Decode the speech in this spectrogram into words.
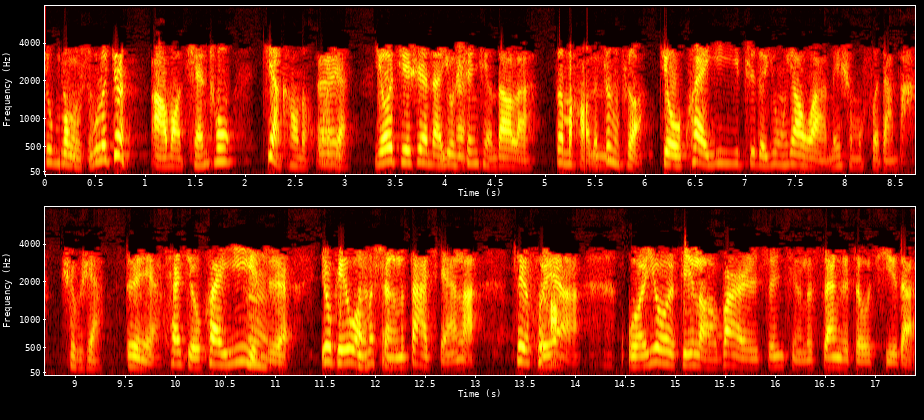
就猛足了劲儿啊往前冲，健康的活着。哎尤其是呢，又申请到了这么好的政策，九块一一支的用药啊，没什么负担吧？是不是？对呀，才九块一一支，又给我们省了大钱了。这回啊，我又给老伴儿申请了三个周期的，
